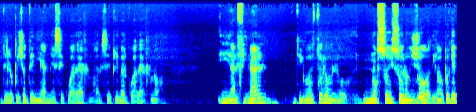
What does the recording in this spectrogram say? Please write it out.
de lo que yo tenía en ese cuaderno, en ese primer cuaderno. Y al final, digo, esto lo, no soy solo yo, digamos, porque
